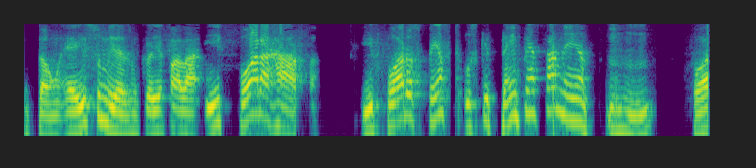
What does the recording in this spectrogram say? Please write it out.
então, é isso mesmo que eu ia falar. E fora, Rafa, e fora os, pens os que têm pensamento. Uhum. Fora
